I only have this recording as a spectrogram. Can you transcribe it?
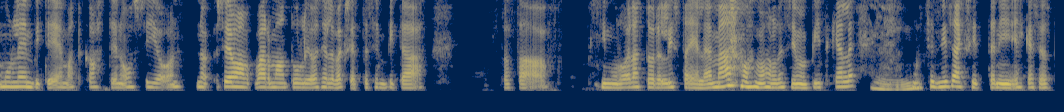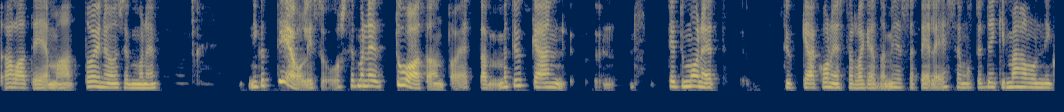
mun lempiteemat kahteen osioon. No se on varmaan tuli jo selväksi, että sen pitää tota, simuloida todellista elämää mahdollisimman pitkälle. Mm-hmm. Mutta sen lisäksi sitten niin ehkä sellaista alateemaa. Toinen on semmoinen niin teollisuus, semmoinen tuotanto, että mä tykkään, tietysti monet tykkää koneiston rakentamisessa peleissä, mutta jotenkin mä haluan niin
